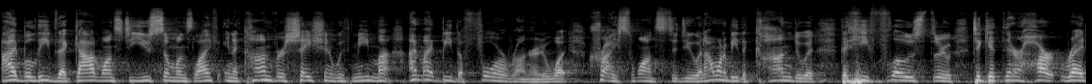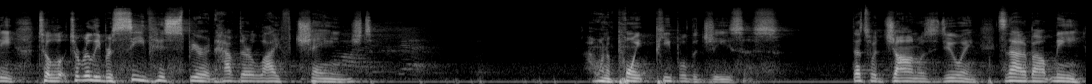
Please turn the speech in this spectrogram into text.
I believe that God wants to use someone's life in a conversation with me. I might be the forerunner to what Christ wants to do, and I want to be the conduit that He flows through to get their heart ready to, to really receive His Spirit and have their life changed. I want to point people to Jesus. That's what John was doing. It's not about me.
